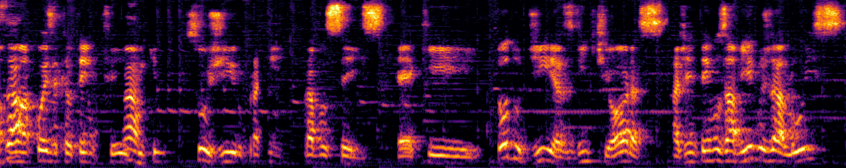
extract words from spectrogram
Exa- uma coisa que eu tenho feito Ah. e que sugiro para quem, para vocês, é que todo dia às 20 horas a gente tem os amigos da luz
